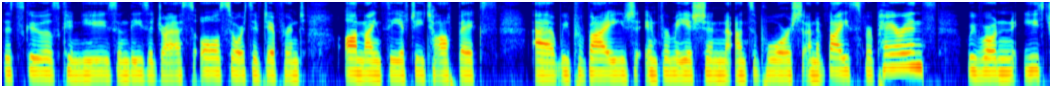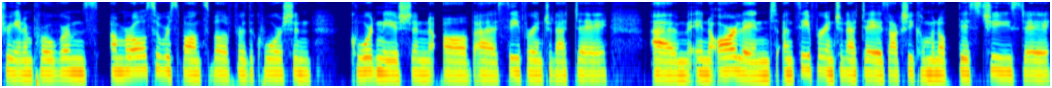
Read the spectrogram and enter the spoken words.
that schools can use, and these address all sorts of different online safety topics. Uh, we provide information and support and advice for parents. We run youth training programs, and we're also responsible for the coordination coordination of uh, Safer Internet Day um, in Ireland. And Safer Internet Day is actually coming up this Tuesday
